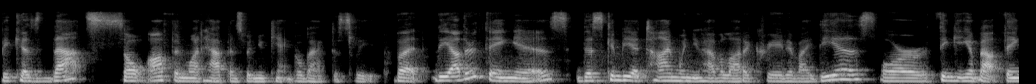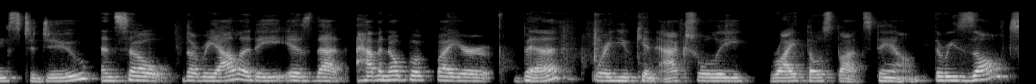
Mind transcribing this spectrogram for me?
because that's so often what happens when you can't go back to sleep. But the other thing is, this can be a time when you have a lot of creative ideas or thinking about things to do. And so the reality is that have a notebook by your bed where you can actually write those thoughts down. The result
